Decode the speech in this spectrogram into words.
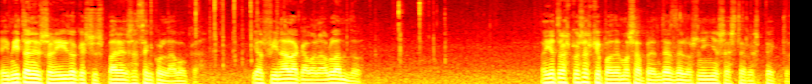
e imitan el sonido que sus padres hacen con la boca. Y al final acaban hablando. Hay otras cosas que podemos aprender de los niños a este respecto.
